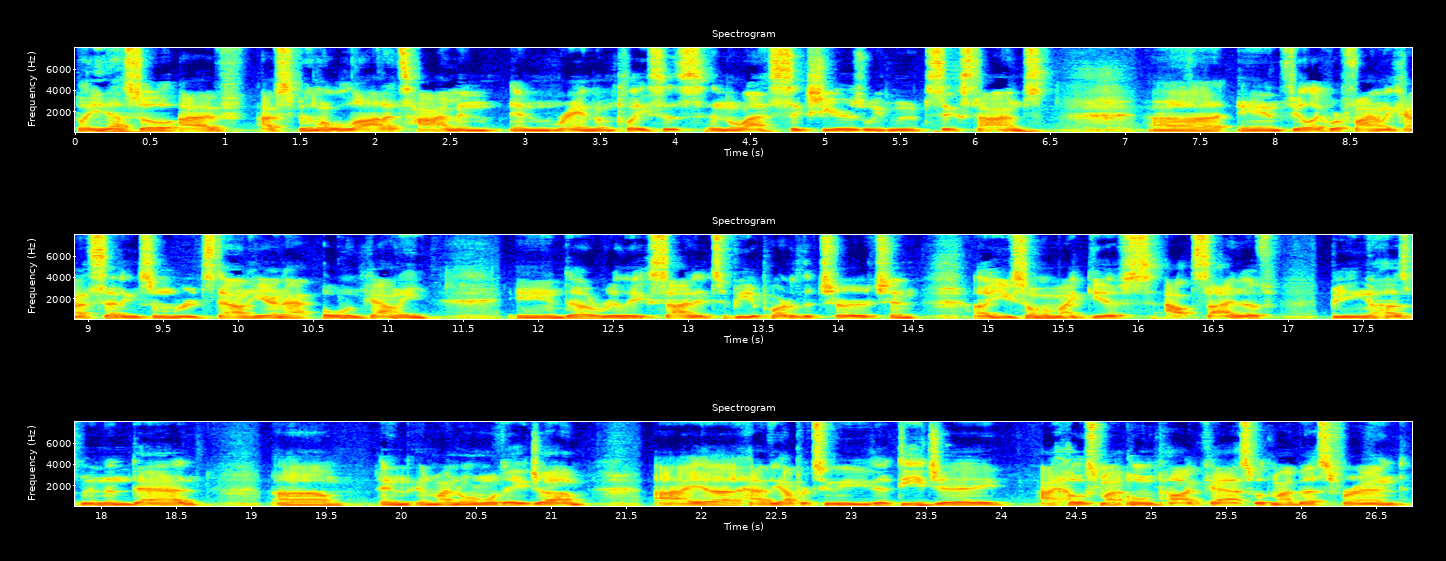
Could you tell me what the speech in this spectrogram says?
but yeah, so I've I've spent a lot of time in, in random places in the last six years. We've moved six times, uh, and feel like we're finally kind of setting some roots down here in Oldham County, and uh, really excited to be a part of the church and uh, use some of my gifts outside of being a husband and dad um, and, and my normal day job. I uh, have the opportunity to DJ. I host my own podcast with my best friend.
